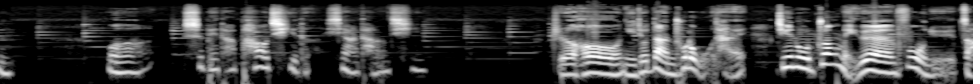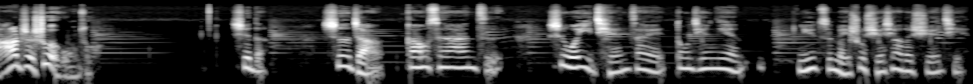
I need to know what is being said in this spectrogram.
嗯，我是被他抛弃的下堂妻。之后你就淡出了舞台，进入庄美院妇女杂志社工作。是的，社长高森安子。是我以前在东京念女子美术学校的学姐。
